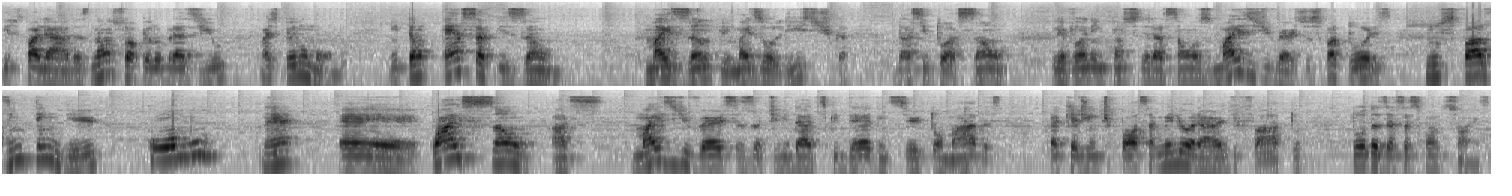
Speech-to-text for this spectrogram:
espalhadas não só pelo Brasil, mas pelo mundo. Então, essa visão mais ampla e mais holística da situação, levando em consideração os mais diversos fatores, nos faz entender como, né, é, quais são as mais diversas atividades que devem ser tomadas para que a gente possa melhorar de fato todas essas condições.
